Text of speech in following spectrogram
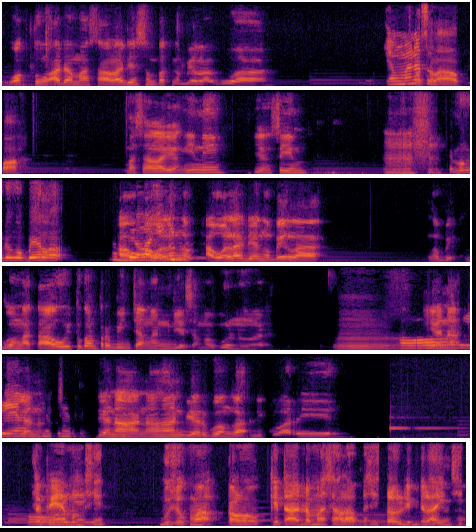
Waktu ada masalah dia sempat ngebela gua. Yang mana tuh? masalah apa Masalah yang ini, yang SIM. Mm. emang dia ngebela Aw- awalnya nge- awalnya dia ngebela. Ngebe gua nggak tahu itu kan perbincangan dia sama Bu Nur. hmm. Oh, Dia na- iya, dia- ngerti, ngerti. Dia nahan-nahan biar gua nggak dikeluarin. Oh, Tapi iya, emang iya. sih busuk mah kalau kita ada masalah pasti selalu dibelain Iya. sih.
